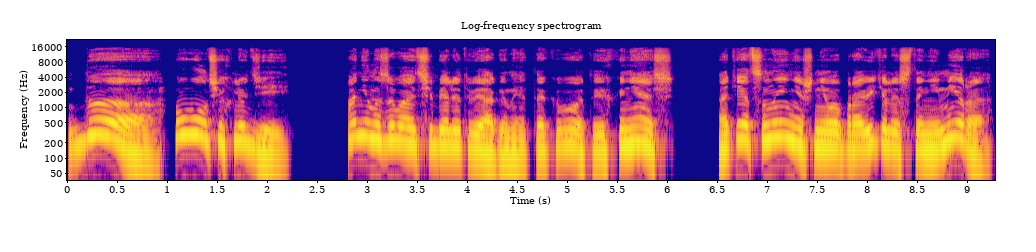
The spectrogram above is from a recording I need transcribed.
«Да, у волчьих людей. Они называют себя лютвягами. Так вот, их князь, отец нынешнего правителя Станимира,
